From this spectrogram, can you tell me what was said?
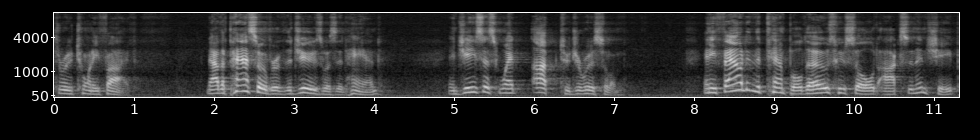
through 25. Now, the Passover of the Jews was at hand. And Jesus went up to Jerusalem. And he found in the temple those who sold oxen and sheep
